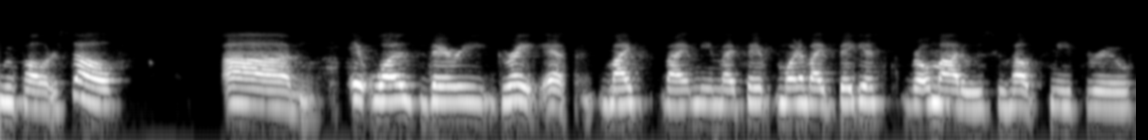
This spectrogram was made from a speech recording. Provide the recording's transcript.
RuPaul herself, um, it was very great. It, my, my, I mean, my favorite, one of my biggest role models who helped me through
